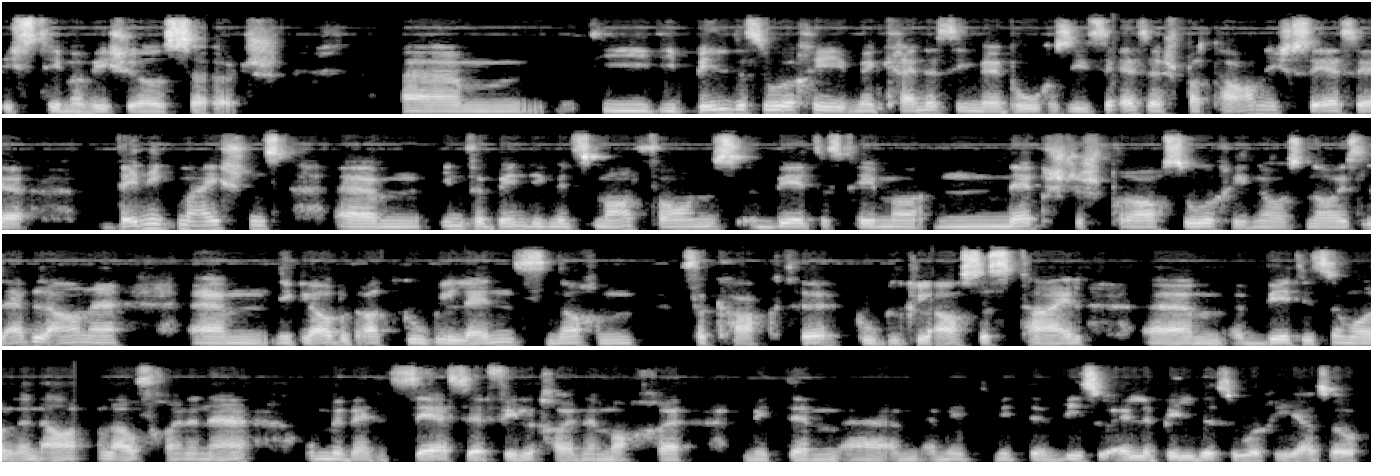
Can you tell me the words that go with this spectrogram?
ist das Thema Visual Search. Ähm, die, die Bildersuche, wir kennen sie, wir brauchen sie sehr, sehr spartanisch, sehr, sehr wenig meistens. Ähm, in Verbindung mit Smartphones wird das Thema der Sprachsuche noch ein neues Level annehmen. Ähm, ich glaube, gerade Google Lens nach dem verkackten Google Glasses Teil ähm, wird jetzt nochmal einen Anlauf können nehmen und wir werden sehr, sehr viel können machen mit dem, ähm, mit, mit der visuellen Bildersuche. Also,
